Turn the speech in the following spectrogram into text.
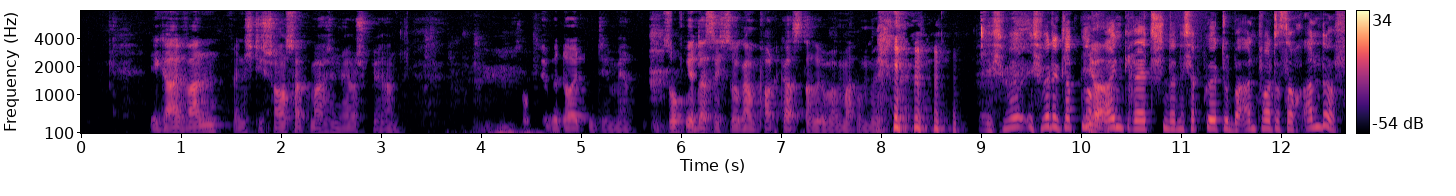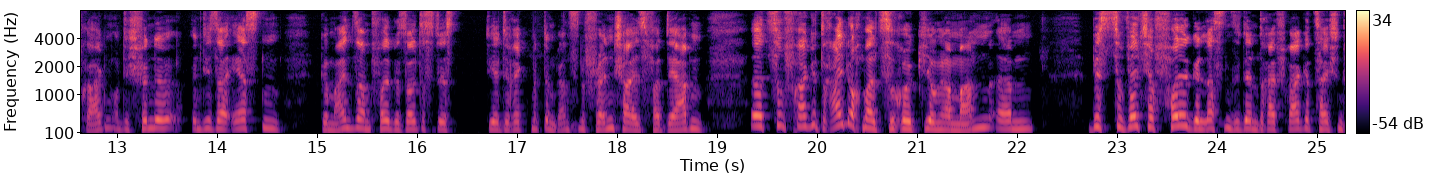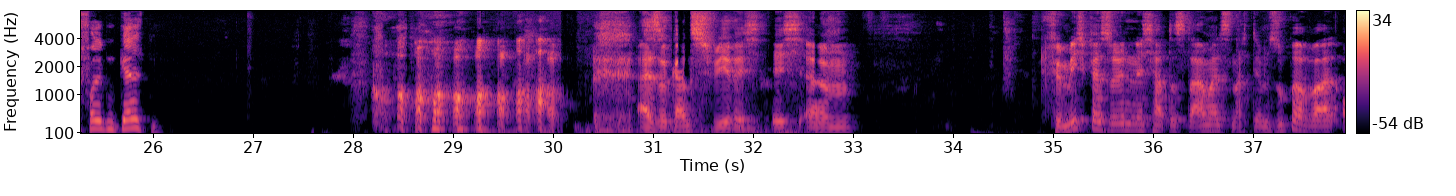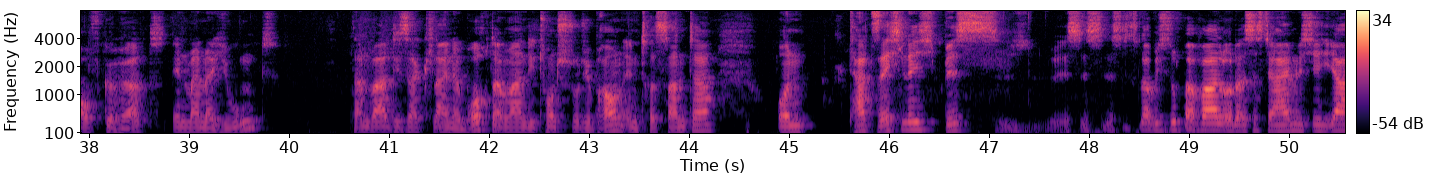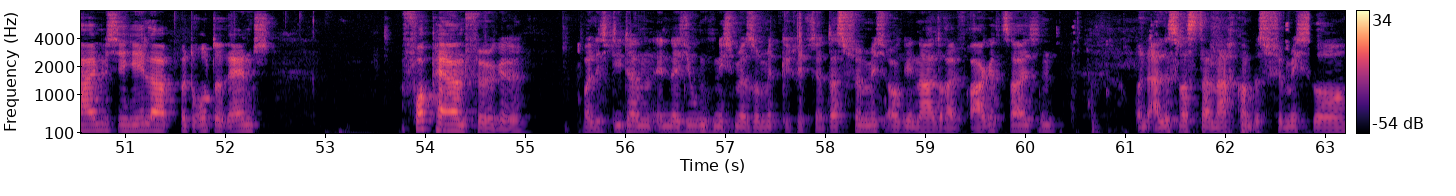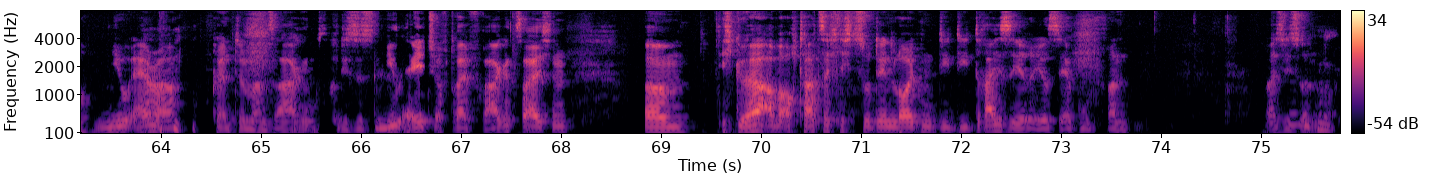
egal wann, wenn ich die Chance habe, mache ich ein Hörspiel an. So viel bedeuten die mir. So viel, dass ich sogar einen Podcast darüber machen möchte. ich, ich würde glatt noch ja. eingrätschen, denn ich habe gehört, du beantwortest auch andere Fragen und ich finde, in dieser ersten gemeinsamen Folge solltest du es dir direkt mit dem ganzen Franchise verderben. Äh, zur Frage 3 noch mal zurück, junger Mann. Ähm, bis zu welcher Folge lassen Sie denn drei Fragezeichen Folgen gelten? also ganz schwierig. Ich, ähm, für mich persönlich hat es damals nach dem Superwahl aufgehört in meiner Jugend. Dann war dieser kleine Bruch, da waren die Tonstudio Braun interessanter. Und tatsächlich bis, ist es, ist es glaube ich, Superwahl oder ist es der heimliche, ja, heimliche Hehler, bedrohte Ranch vor Perlenvögel, weil ich die dann in der Jugend nicht mehr so mitgekriegt habe. Das für mich original drei Fragezeichen. Und alles, was danach kommt, ist für mich so New Era, könnte man sagen. So dieses New Age auf drei Fragezeichen. Ähm, ich gehöre aber auch tatsächlich zu den Leuten, die die drei-Serie sehr gut fanden. Weil sie so einen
